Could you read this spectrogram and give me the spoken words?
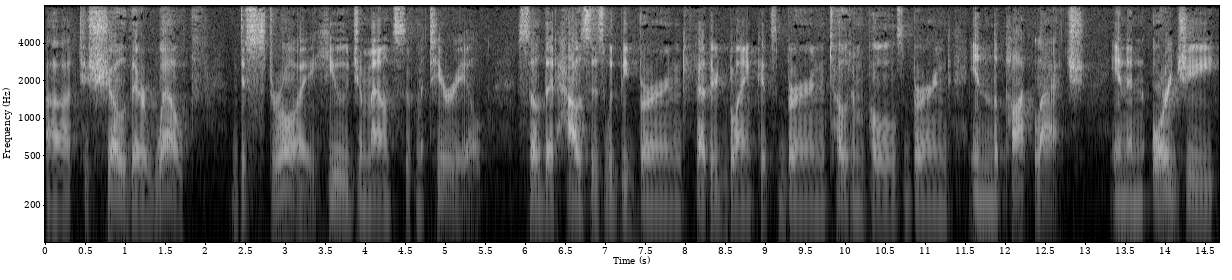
uh, to show their wealth, destroy huge amounts of material so that houses would be burned, feathered blankets burned, totem poles burned in the potlatch in an orgy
